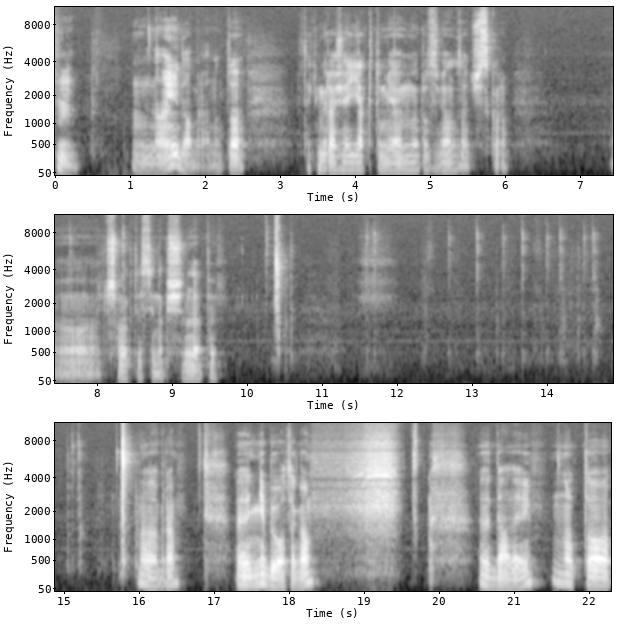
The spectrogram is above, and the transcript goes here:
Hmm. No i dobra, no to w takim razie jak to miałem rozwiązać, skoro o, człowiek to jest jednak ślepy. No dobra. E, Nie było tego. E, Dalej. No to.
